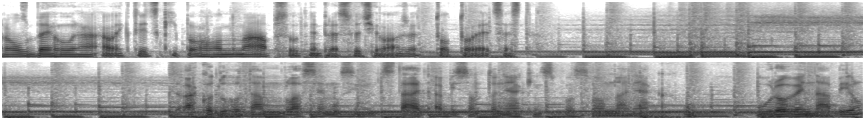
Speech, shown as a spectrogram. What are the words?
rozbehu na elektrický pohon ma absolútne presvedčila, že toto je cesta. Ako dlho tam vlastne musím stať, aby som to nejakým spôsobom na nejakú úroveň nabil.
